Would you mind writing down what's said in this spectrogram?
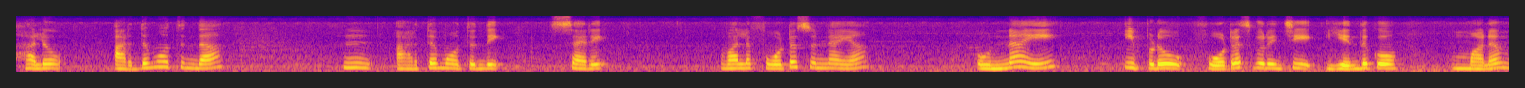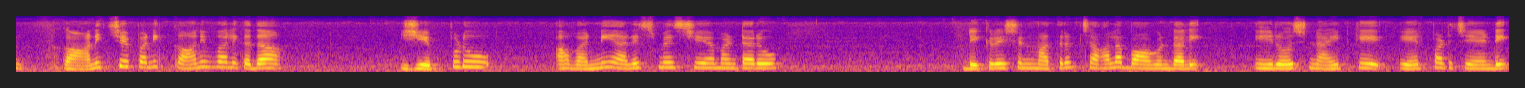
హలో అర్థమవుతుందా? అర్థమవుతుంది. సరే వాళ్ళ ఫొటోస్ ఉన్నాయా? ఉన్నాయి. ఇప్పుడు ఫొటోస్ గురించి ఎందుకో? మనం కానిచ్చే పని కానివ్వాలి కదా. ఎప్పుడు అవన్నీ అరేంజ్మెంట్స్ చేయమంటారు? డెకరేషన్ మాత్రం చాలా బాగుండాలి. ఈరోజు నైట్కి ఏర్పాటు చేయండి.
